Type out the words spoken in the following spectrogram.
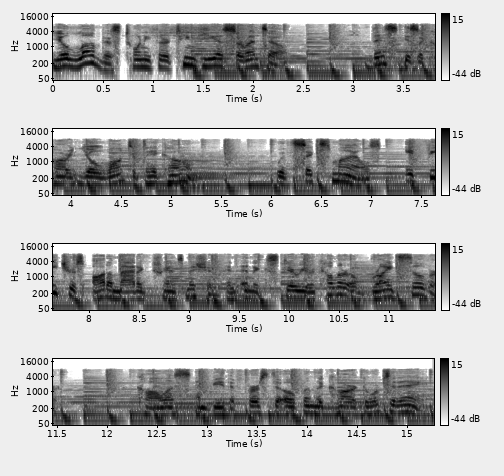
You'll love this 2013 Kia Sorento. This is a car you'll want to take home. With 6 miles, it features automatic transmission and an exterior color of bright silver. Call us and be the first to open the car door today.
